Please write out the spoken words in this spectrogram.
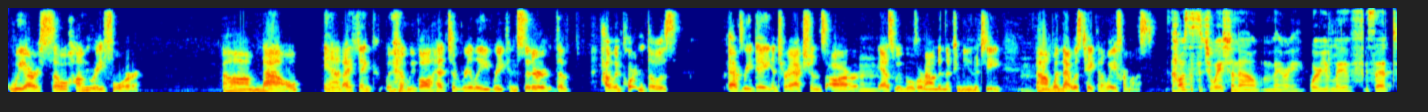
We are so hungry for um, now. And I think we've all had to really reconsider the how important those everyday interactions are mm. as we move around in the community mm. um, when that was taken away from us. How's the situation now, Mary, where you live? Is that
